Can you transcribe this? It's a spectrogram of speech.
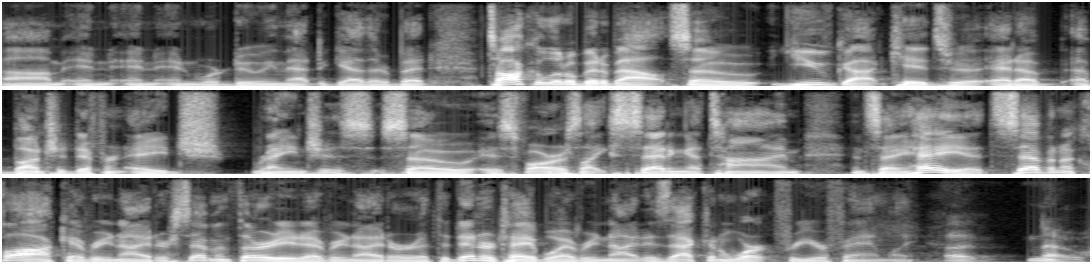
um, and and and we're doing that together. But talk a little bit about. So you've got kids at a, a bunch of different age ranges. So as far as like setting a time and saying, hey, it's seven o'clock every night, or seven thirty every night, or at the dinner table every night, is that going to work for your family? Uh, no.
